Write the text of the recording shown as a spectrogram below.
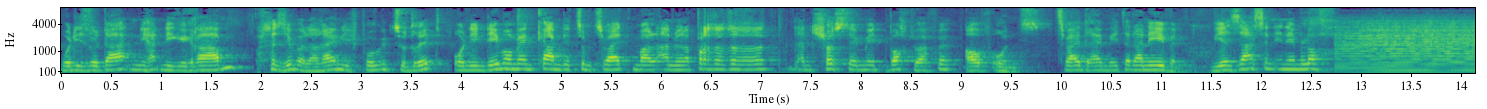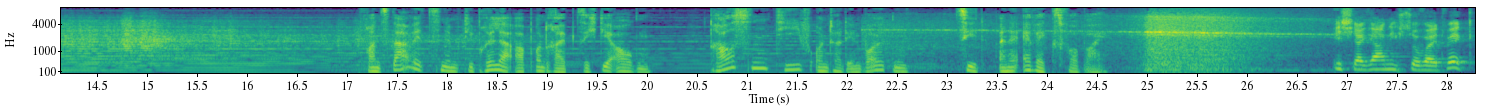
wo die Soldaten, die hatten die gegraben. Da sind wir da reingesprungen, zu dritt. Und in dem Moment kam der zum zweiten Mal an und dann schoss der mit Bordwaffe auf uns. Zwei, drei Meter daneben. Wir saßen in dem Loch. Franz Davids nimmt die Brille ab und reibt sich die Augen. Draußen, tief unter den Wolken, zieht eine Erwex vorbei. Ist ja gar nicht so weit weg.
